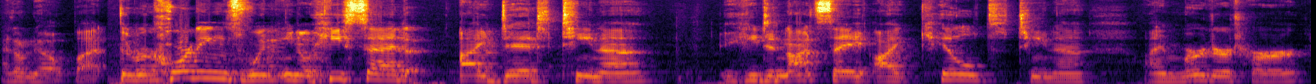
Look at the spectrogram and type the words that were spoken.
I don't know, but the recordings when, you know, he said, I did Tina. He did not say, I killed Tina. I murdered her.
